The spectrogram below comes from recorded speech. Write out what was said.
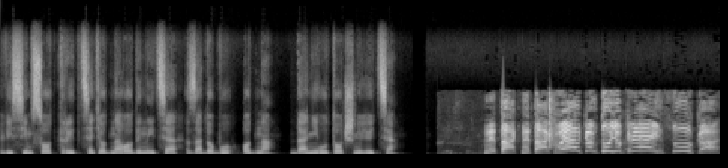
831 одиниця за добу, 1. Дані уточнюються. Не так, не так. Welcome to Ukraine, сука!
